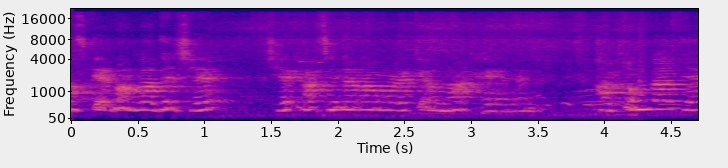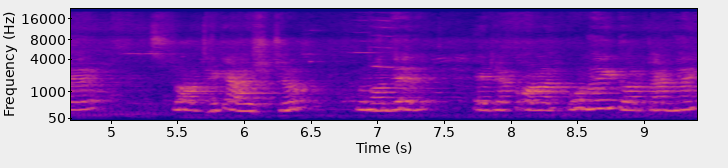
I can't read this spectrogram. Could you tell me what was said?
আজকে বাংলাদেশে শেখ হাসিনার আমরা কেউ না খেয়ে নেন। আর তোমরা যে স্তর থেকে আসছো, তোমাদের এটা করার কোনোই দরকার নেই।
